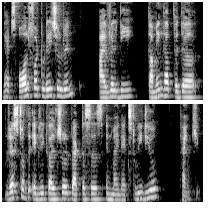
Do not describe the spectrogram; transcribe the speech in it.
That's all for today, children. I will be coming up with the rest of the agricultural practices in my next video. Thank you.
